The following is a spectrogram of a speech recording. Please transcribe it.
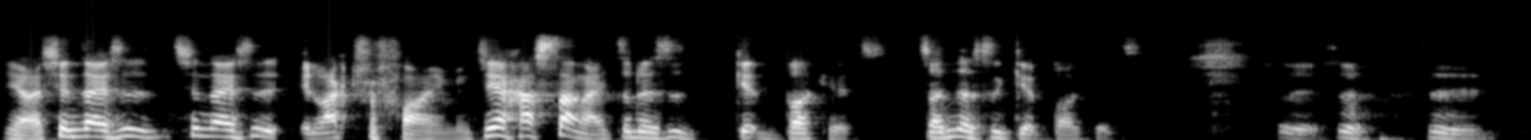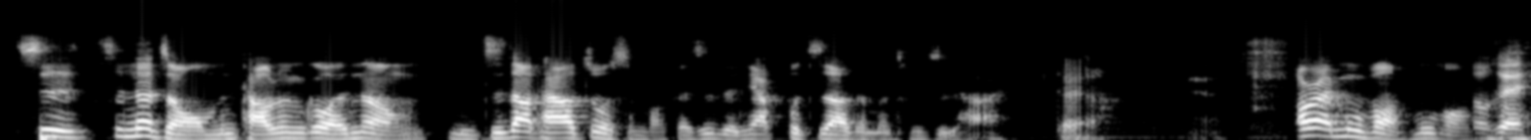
呀现在是现在是 electrifying，今天他上来真的是 get buckets，真的是 get buckets，是是是是是那种我们讨论过的那种，你知道他要做什么，可是人家不知道怎么阻止他。对啊 ，All right，move on，move on。OK，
